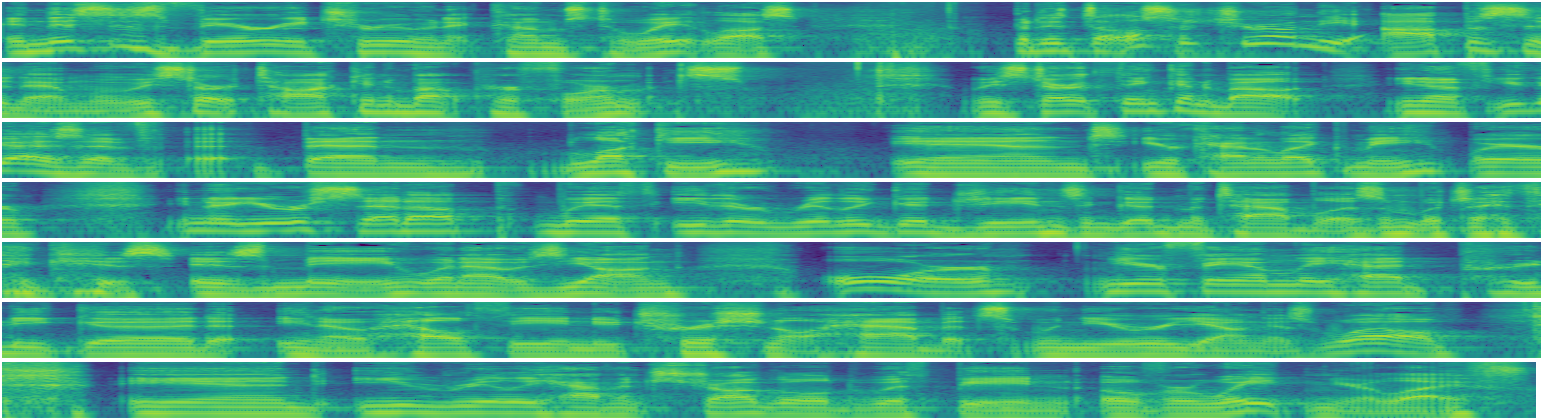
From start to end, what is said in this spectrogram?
And this is very true when it comes to weight loss, but it's also true on the opposite end when we start talking about performance. We start thinking about, you know, if you guys have uh, been lucky and you're kind of like me where you know you were set up with either really good genes and good metabolism which i think is is me when i was young or your family had pretty good you know healthy nutritional habits when you were young as well and you really haven't struggled with being overweight in your life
